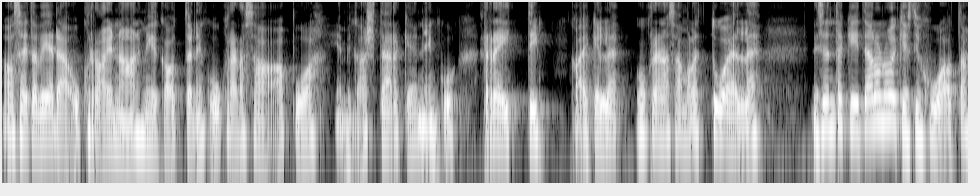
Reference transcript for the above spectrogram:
aseita viedään Ukrainaan, minkä kautta niin kuin Ukraina saa apua ja mikä on tärkeä niin kuin reitti kaikille Ukrainan saamalle tuelle. Niin sen takia täällä on oikeasti huolta,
